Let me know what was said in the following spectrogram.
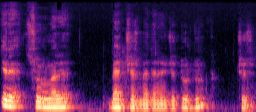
Yine soruları ben çözmeden önce durdurup çözün.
